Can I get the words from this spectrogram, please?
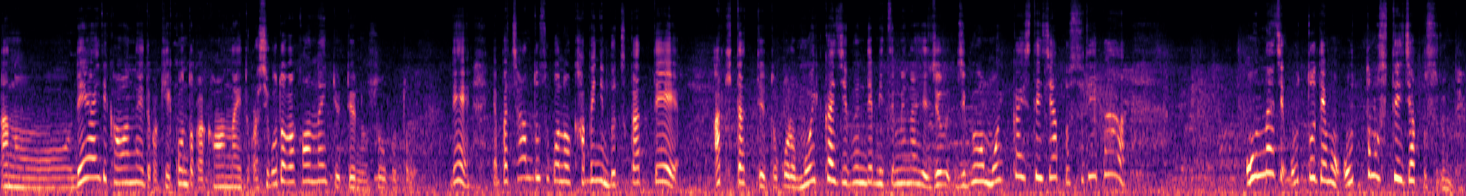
あのー、恋愛で変わらないとか結婚とか変わらないとか仕事が変わらないって言ってるのそういうことでやっぱちゃんとそこの壁にぶつかって飽きたっていうところをもう一回自分で見つめないで自分をもう一回ステージアップすれば同じ夫でも夫もステージアップするんだよ。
